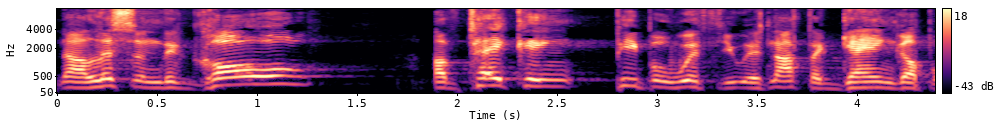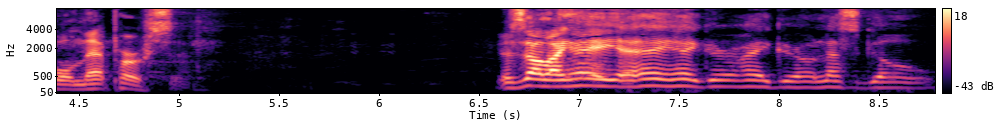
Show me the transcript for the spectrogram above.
Now listen, the goal of taking people with you is not to gang up on that person. It's not like, hey, hey, hey, girl, hey, girl, let's go.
